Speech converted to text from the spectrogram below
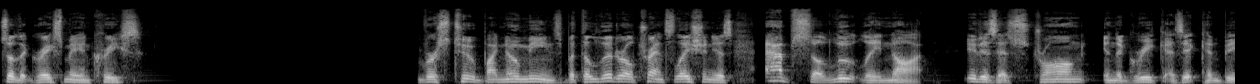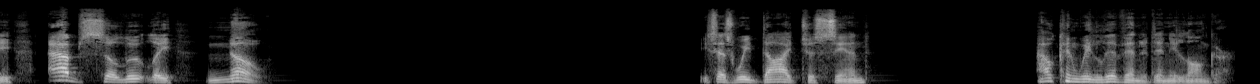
so that grace may increase? Verse 2 by no means, but the literal translation is absolutely not. It is as strong in the Greek as it can be. Absolutely no. He says, We died to sin. How can we live in it any longer?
